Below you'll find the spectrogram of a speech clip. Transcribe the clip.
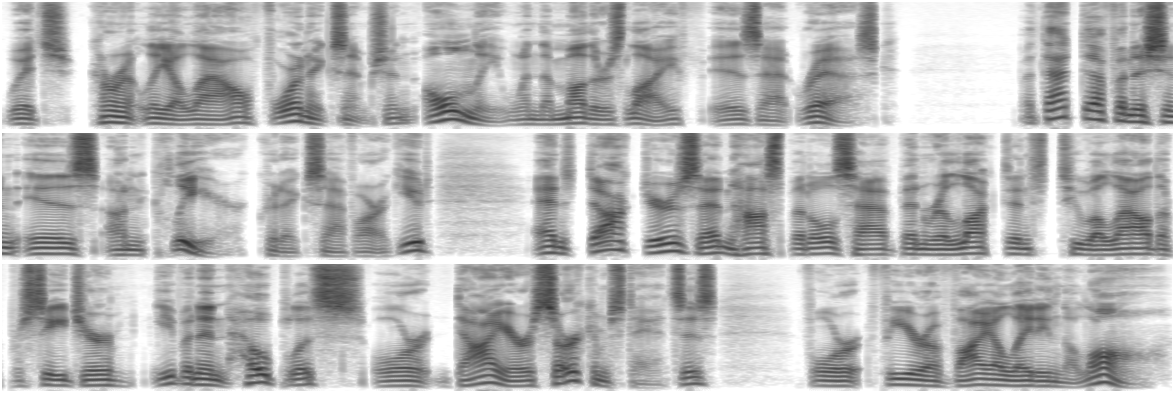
which currently allow for an exemption only when the mother's life is at risk. But that definition is unclear, critics have argued, and doctors and hospitals have been reluctant to allow the procedure even in hopeless or dire circumstances for fear of violating the law.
